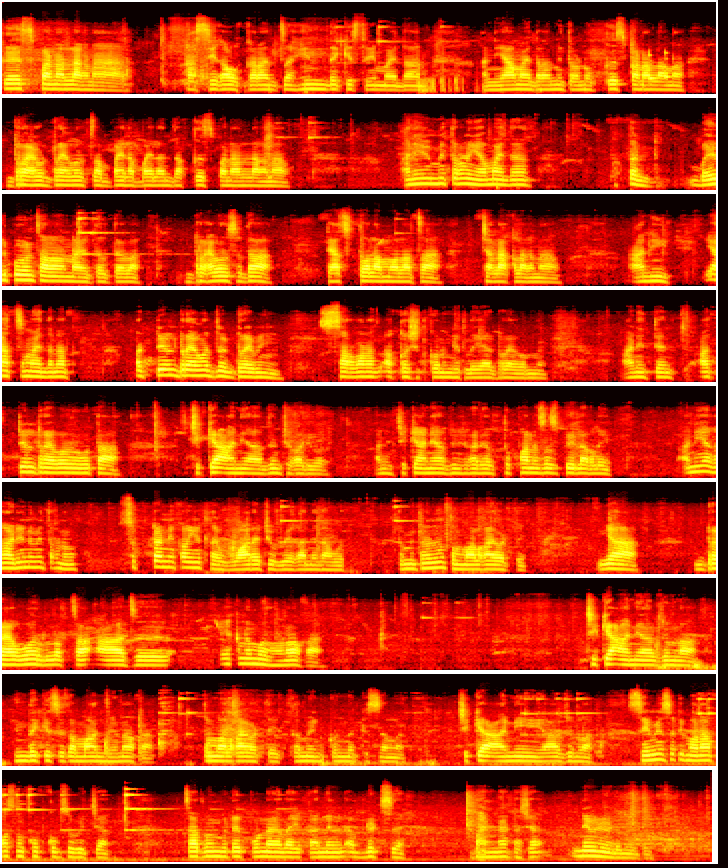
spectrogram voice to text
कस लागणार? कासेगावकरांचं हिंद केसरी मैदान. आणि या मैदानात मित्रांनो कसपणा लागणार? ड्रायव्हर ड्रायव्हरचा बैला बैलांचा कसपणा लागणार? आणि मित्रांनो या मैदानात फक्त बैल पळून चालणार नाही तर त्याला ड्रायव्हरसुद्धा त्याच तोला मोलाचा चलाक लागणार. आणि याच मैदानात अट्टेल ड्रायव्हरचं ड्रायव्हिंग सर्वांनाच आकर्षित करून घेतलं या ड्रायव्हरनं. आणि त्यां अट्टेल ड्रायव्हर होता चिक्या आणि अर्जुनच्या गाडीवर. आणि चिक्या आणि अर्जुनच्या गाडीवर तुफानाचं स्पीड लागलं आहे आणि या गाडीनं मित्रांनो सुट्टा निकाल घेतला आहे वाऱ्याच्या वेगाने धावत. तर मित्रांनो तुम्हाला काय वाटतं या ड्रायव्हरचा आज एक नंबर होणार का? चिक्या आणि अर्जुनला हिंद किस्सेचा मान मिळणार का? तुम्हाला काय वाटते कमेंट करून नक्कीच सांगा. चिक्या आणि अर्जुनला सेमीसाठी मनापासून खूप खूप शुभेच्छा. चार दोन भेटाय पुन्हा एकदा एका नवीन अपडेट्स भांडणाट अशा नवीन व्हिडिओमध्ये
